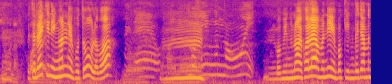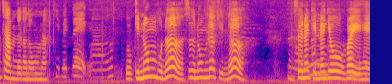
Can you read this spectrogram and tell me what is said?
อยู่นั่นเพิ่นจะได้กินเงินให้ประตูแล้วบ่แล้วอืบ่มมีเงินน้อยอืมบ่มีเงินน้อยพอแล้วมื้อนี้บ่กินก็ย่ามันคำได้ขนมนะสิไปแตกเอาบ่กินนมพุ่นเด้อซื้อนมเด้อกินเด้อซื้อนะกินนะอยู่ไว้ให้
